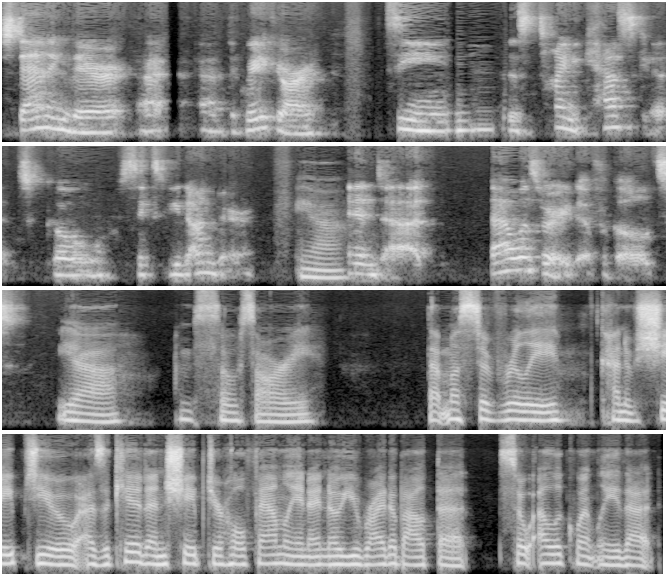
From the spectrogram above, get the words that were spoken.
standing there at, at the graveyard seeing this tiny casket go six feet under. Yeah. And uh, that was very difficult. Yeah. I'm so sorry. That must have really kind of shaped you as a kid and shaped your whole family. And I know you write about that so eloquently that,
